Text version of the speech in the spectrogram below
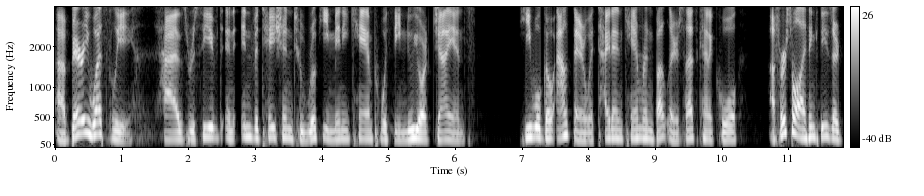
Uh, Barry Wesley has received an invitation to rookie mini camp with the New York Giants. He will go out there with tight end Cameron Butler, so that's kind of cool. Uh, first of all, I think these are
